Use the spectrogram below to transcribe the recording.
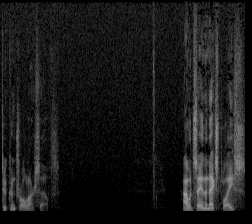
to control ourselves. I would say in the next place,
